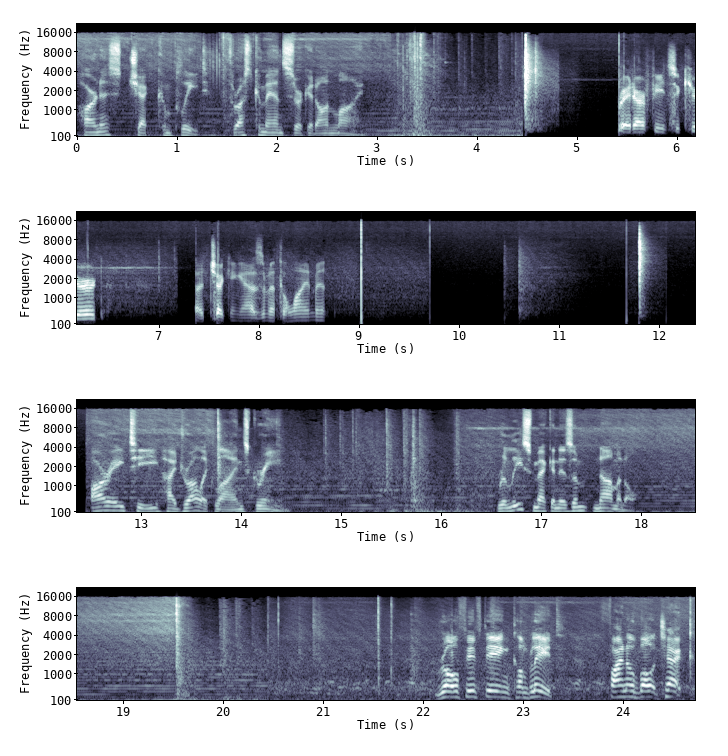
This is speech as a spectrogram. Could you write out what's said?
Harness check complete. Thrust command circuit online. Radar feed secured. Uh, checking azimuth alignment. RAT hydraulic lines green. Release mechanism nominal. Row 15 complete. Final bolt check.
